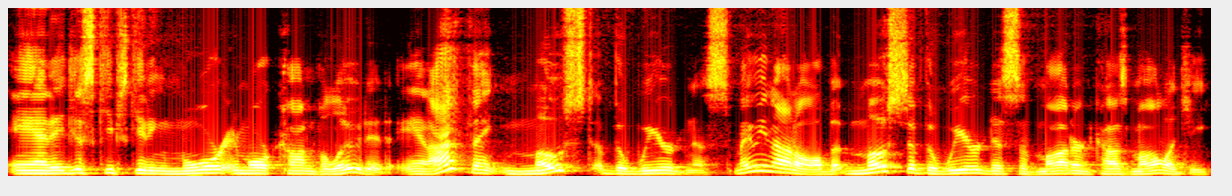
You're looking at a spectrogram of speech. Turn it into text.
and it just keeps getting more and more convoluted. And I think most of the weirdness, maybe not all, but most of the weirdness of modern cosmology,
